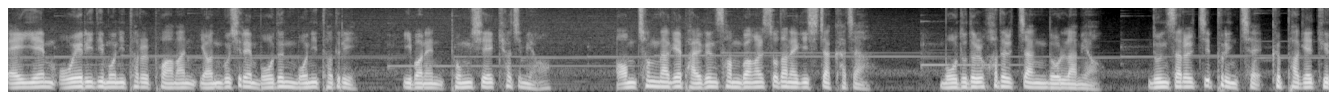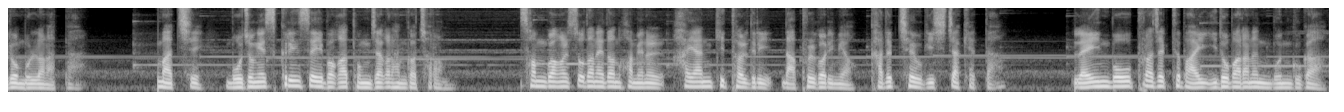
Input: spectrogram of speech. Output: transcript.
AM OLED 모니터를 포함한 연구실의 모든 모니터들이 이번엔 동시에 켜지며 엄청나게 밝은 섬광을 쏟아내기 시작하자 모두들 화들짝 놀라며 눈살을 찌푸린 채 급하게 뒤로 물러났다. 마치 모종의 스크린세이버가 동작을 한 것처럼 섬광을 쏟아내던 화면을 하얀 깃털들이 나풀거리며 가득 채우기 시작했다. 레인보우 프로젝트 바이 이도바라는 문구가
